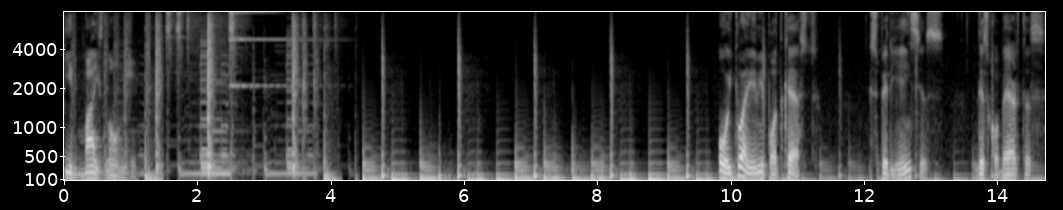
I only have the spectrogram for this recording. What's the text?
ir mais longe. Oito AM Podcast. Experiências, descobertas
